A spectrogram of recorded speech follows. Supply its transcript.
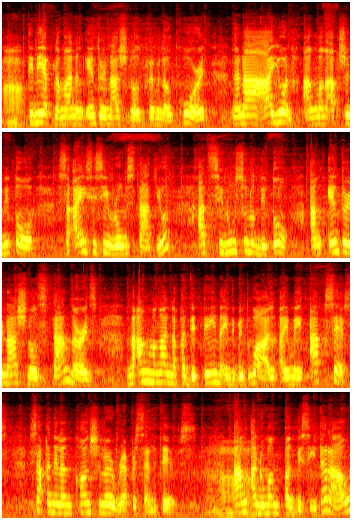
Ah. Tiniyak naman ng International Criminal Court na naaayon ang mga aksyon nito sa ICC Rome Statute at sinusunod nito ang international standards na ang mga nakadetain na individual ay may access sa kanilang consular representatives. Ah. Ang anumang pagbisita raw,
